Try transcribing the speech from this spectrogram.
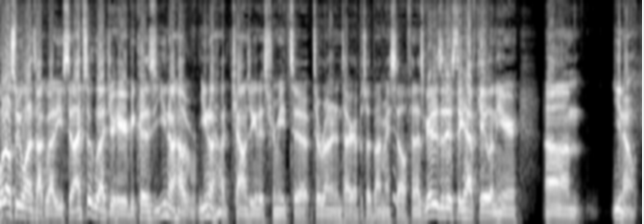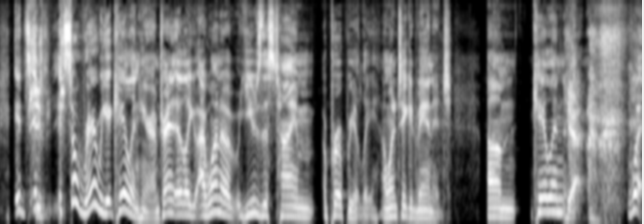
What else do we want to talk about, Easton? I'm so glad you're here because you know how you know how challenging it is for me to to run an entire episode by myself. And as great as it is to have Caelynn here, um, you know, it's it's, it's so rare we get Caelynn here. I'm trying to like I want to use this time appropriately. I want to take advantage. Um, Caelynn, yeah. what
